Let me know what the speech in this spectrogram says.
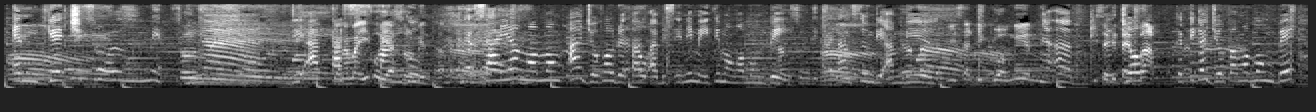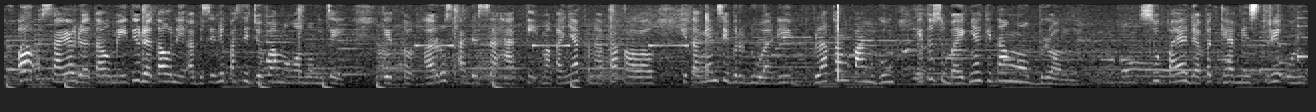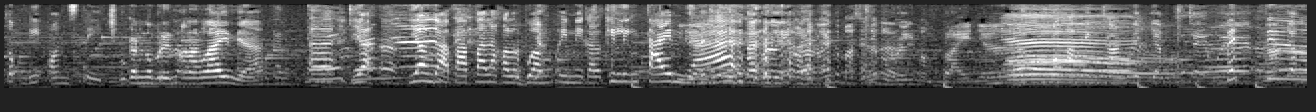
engage. soulmate Nah, di atas ya, panggung. soulmate. Saya ngomong A, Jova udah tahu abis ini Meiti mau ngomong B. Langsung dikasih. Langsung diambil. Bisa digongin. Ya, Bisa Jo- ditembak. ketika Jova ngomong B, oh saya udah tahu, Meiti udah tahu nih, abis ini pasti Jova mau ngomong C, gitu. Harus ada sehati. Makanya kenapa kalau kita ngemsi berdua di belakang panggung itu sebaiknya kita ngobrol supaya dapat chemistry untuk di on stage. Bukan ngobrolin orang lain ya. Eh, ya, ya nggak apa-apa lah kalau buang ini kalau killing time ya. ngobrolin orang lain tuh maksudnya ngobrolin mempelainya oh makin cantik yang cewek Betul. yang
